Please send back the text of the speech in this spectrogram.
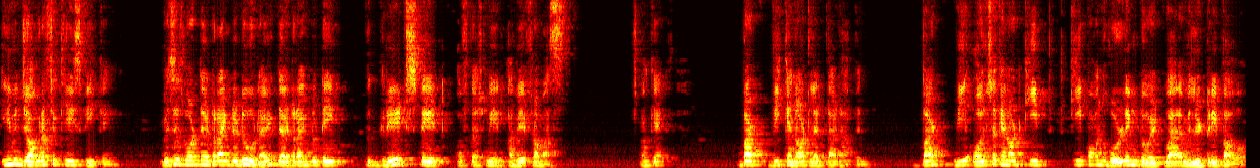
even geographically speaking which is what they're trying to do, right? They're trying to take the great state of Kashmir away from us. Okay? But we cannot let that happen. But we also cannot keep keep on holding to it via military power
